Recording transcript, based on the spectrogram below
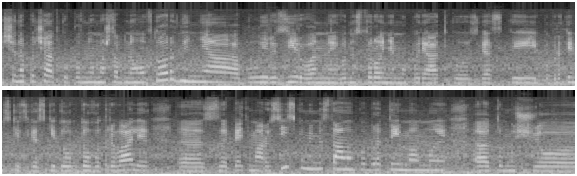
Ще на початку повномасштабного вторгнення були розірвані в односторонньому порядку зв'язки, побратимські зв'язки дов- довготривалі е, з п'ятьма російськими містами-побратимами, е, тому що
